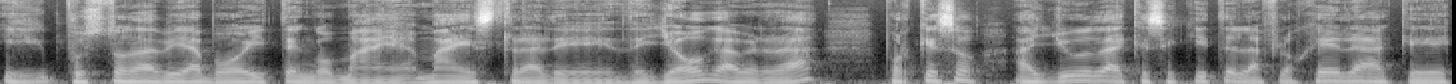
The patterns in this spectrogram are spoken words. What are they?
y pues todavía voy, tengo maestra de, de, yoga, ¿verdad? Porque eso ayuda a que se quite la flojera, a que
